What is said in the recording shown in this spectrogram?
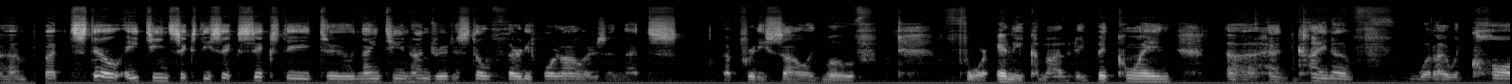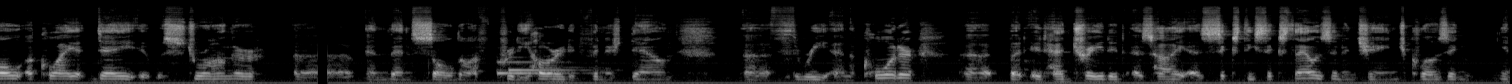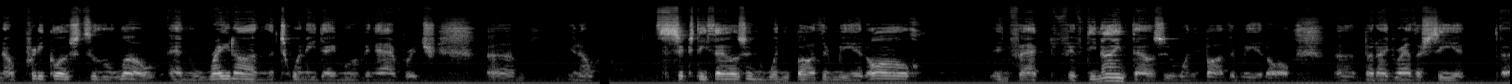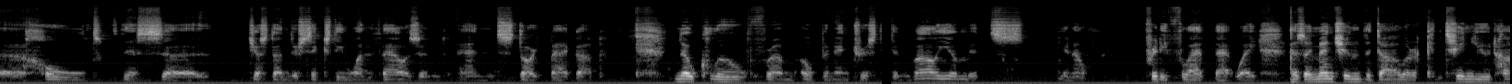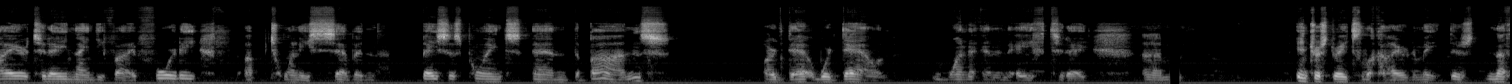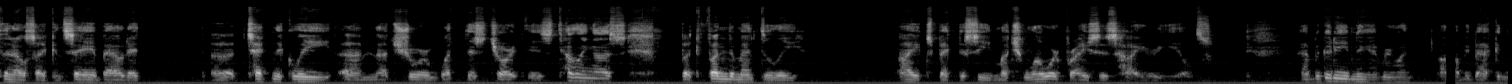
Um, but still, 1866 60 to 1900 is still $34, and that's a pretty solid move for any commodity. Bitcoin uh, had kind of what I would call a quiet day. It was stronger uh, and then sold off pretty hard. It finished down uh, three and a quarter. Uh, but it had traded as high as 66,000 and change, closing, you know, pretty close to the low and right on the 20 day moving average. Um, you know, 60,000 wouldn't bother me at all. In fact, 59,000 wouldn't bother me at all, uh, but I'd rather see it uh, hold this uh, just under 61,000 and start back up. No clue from open interest and volume. It's, you know, pretty flat that way. As I mentioned, the dollar continued higher today, 95.40, up 27 basis points, and the bonds are da- were down one and an eighth today. Um, interest rates look higher to me. There's nothing else I can say about it. Uh, technically, I'm not sure what this chart is telling us, but fundamentally, I expect to see much lower prices, higher yields. Have a good evening, everyone. I'll be back in the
